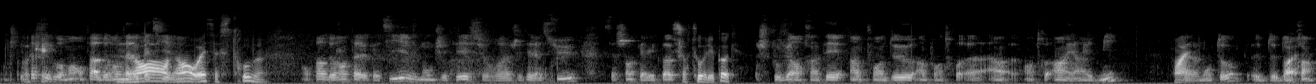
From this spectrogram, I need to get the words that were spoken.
Donc j'étais pas très gourmand, on parle de renta locative. Non, hein. ouais, ça se trouve. On parle de renta locative, donc j'étais sur, euh, j'étais là-dessus, sachant qu'à l'époque. Surtout à l'époque. Je pouvais emprunter 1.2, 1.3, entre 1 et 1,5 ouais. euh, mon taux d'emprunt.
